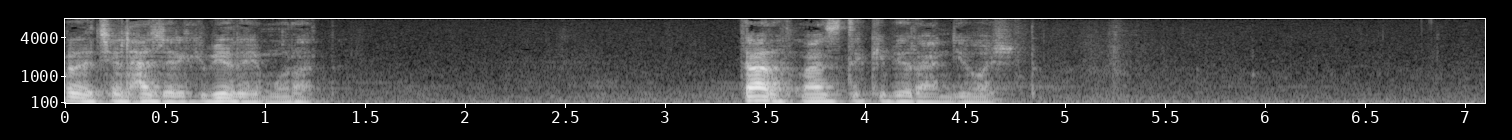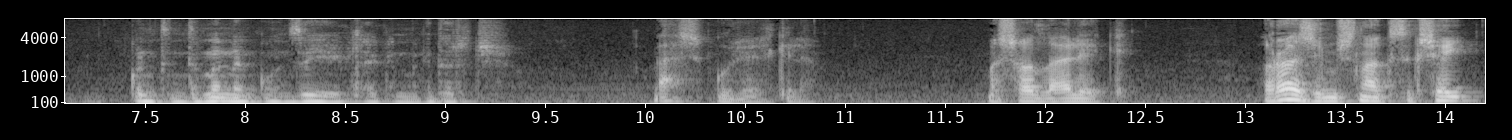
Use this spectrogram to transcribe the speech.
ولد شي الحاجة الكبيرة يا مراد. تعرف معزتك كبيرة عندي واجد. كنت نتمنى نكون زيك لكن ما قدرتش. باش تقول هالكلام. ما شاء الله عليك. راجل مش ناقصك شيء.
